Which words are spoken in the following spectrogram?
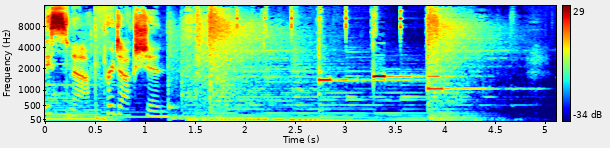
listener production.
